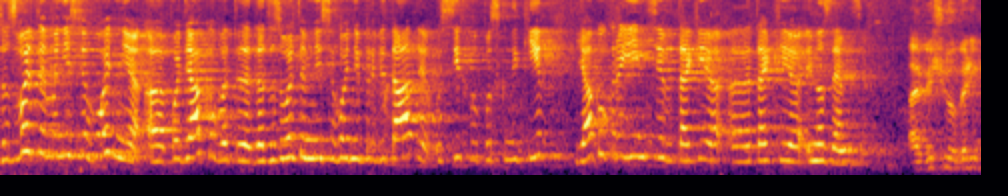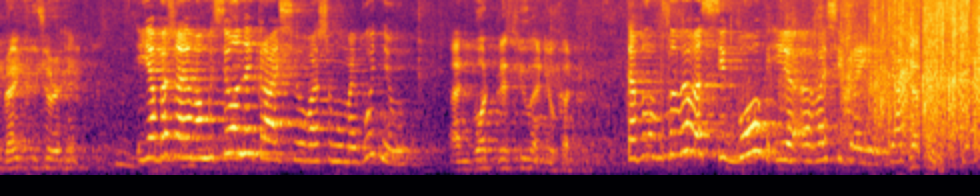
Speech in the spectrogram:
Дозвольте мені сьогодні е, подякувати, да дозвольте мені сьогодні привітати усіх випускників, як українців, так і, е, так і іноземців. I wish you a very bright future ahead, І я бажаю вам усього найкращого у вашому майбутньому. and God bless you and your country. Та благослови вас всіх Бог і е, ваші країни. Дякую. Дякую.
